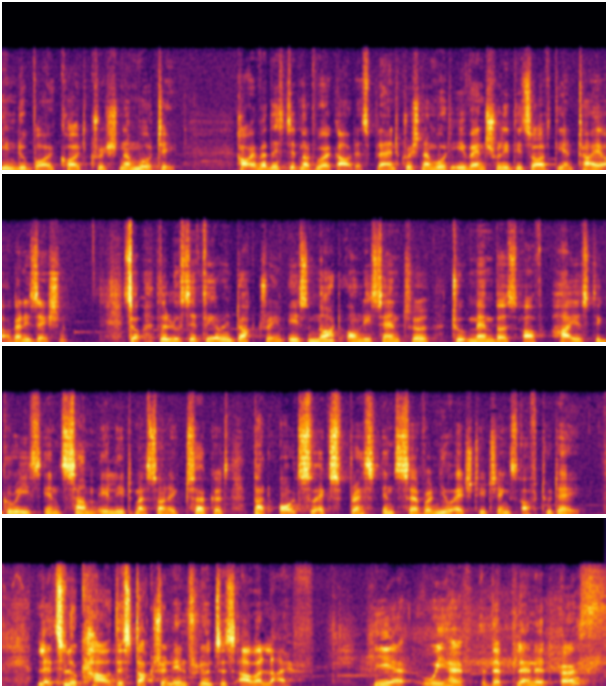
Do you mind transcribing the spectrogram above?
Hindu boy called Krishnamurti. However, this did not work out as planned. Krishnamurti eventually dissolved the entire organization. So the Luciferian doctrine is not only central to members of highest degrees in some elite Masonic circles, but also expressed in several New Age teachings of today. Let's look how this doctrine influences our life. Here we have the planet Earth,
